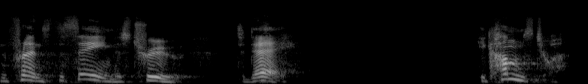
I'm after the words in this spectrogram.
And friends, the same is true today. He comes to us.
